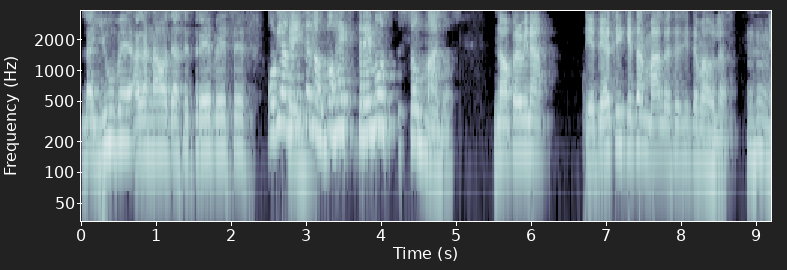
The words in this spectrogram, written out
la Juve ha ganado de hace tres veces. Obviamente Seis. los dos extremos son malos. No, pero mira, te, te voy a decir qué tan malo este sistema Douglas. Ujú. En,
